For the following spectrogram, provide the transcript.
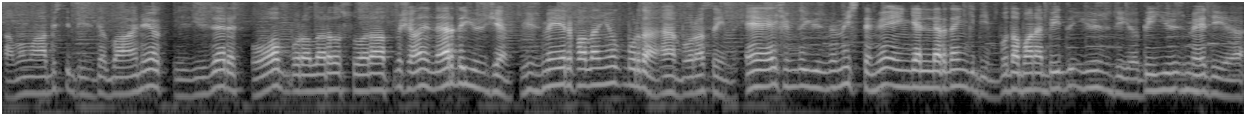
Tamam abisi bizde bahane yok. Biz yüzeriz. Hop buralara da sulara atmış. Hani nerede yüzeceğim? Yüzme yeri falan yok burada. Ha burasıymış. E şimdi yüzmemi istemiyor. Engellerden gideyim. Bu da bana bir yüz diyor. Bir yüzme diyor.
